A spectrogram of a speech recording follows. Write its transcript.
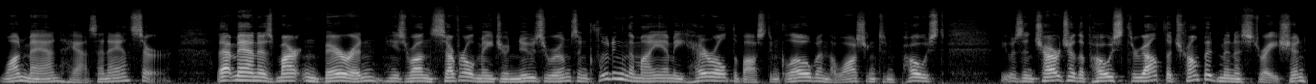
One man has an answer. That man is Martin Baron. He's run several major newsrooms, including the Miami Herald, the Boston Globe, and the Washington Post. He was in charge of the Post throughout the Trump administration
